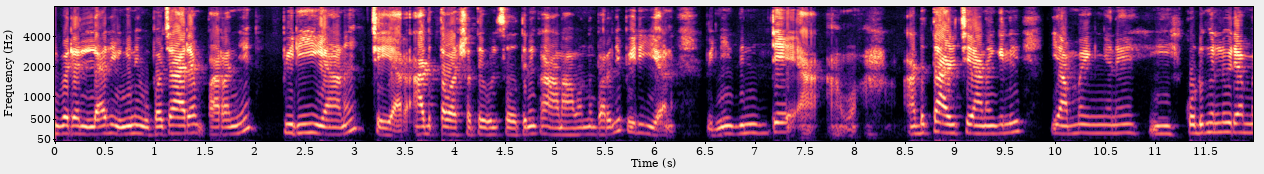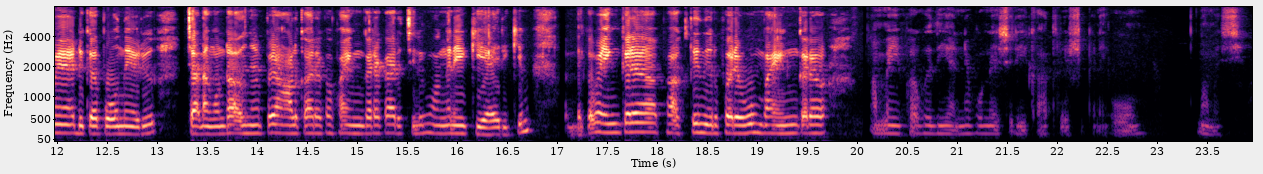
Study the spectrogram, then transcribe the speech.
ഇവരെല്ലാരും ഇങ്ങനെ ഉപചാരം പറഞ്ഞ് പിരിയുകയാണ് ചെയ്യാറ്. അടുത്ത വർഷത്തെ ഉത്സവത്തിന് കാണാമെന്ന് പറഞ്ഞ് പിരിയുകയാണ്. പിന്നെ ഇതിന്റെ അടുത്ത ആഴ്ചയാണെങ്കിൽ ഈ അമ്മ ഇങ്ങനെ ഈ കൊടുങ്ങല്ലൂർ അമ്മ എടുക്കാൻ പോകുന്ന ഒരു ചടങ്ങുണ്ട് അതിനപ്പോൾ ആൾക്കാരൊക്കെ ഭയങ്കര കരച്ചിലും അങ്ങനെയൊക്കെ ആയിരിക്കും അതൊക്കെ ഭയങ്കര ഭക്തി നിർഭരവും ഭയങ്കര അമ്മേ ഭഗവതി അന്നപൂർണേശ്വരി കാത്തുരക്ഷിക്കണേ. ഓം നമ ശിവായ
